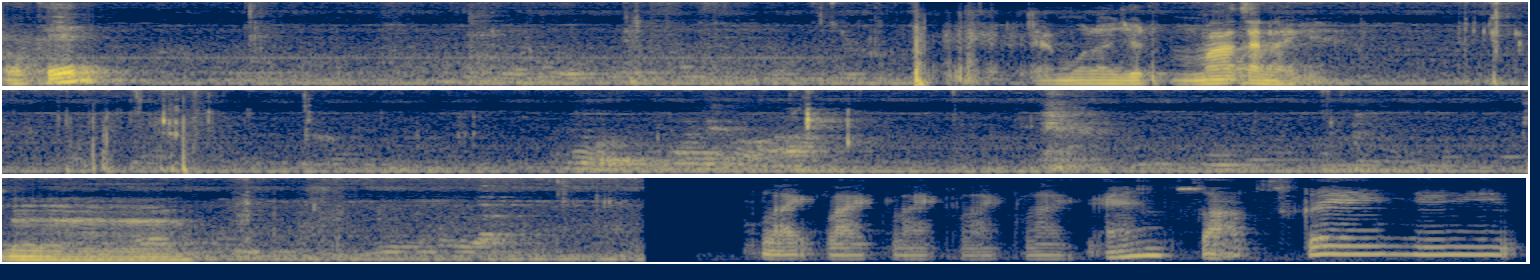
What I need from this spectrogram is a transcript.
oke okay. saya mau lanjut makan lagi Dadah. Like, like, like, like, like, and subscribe.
